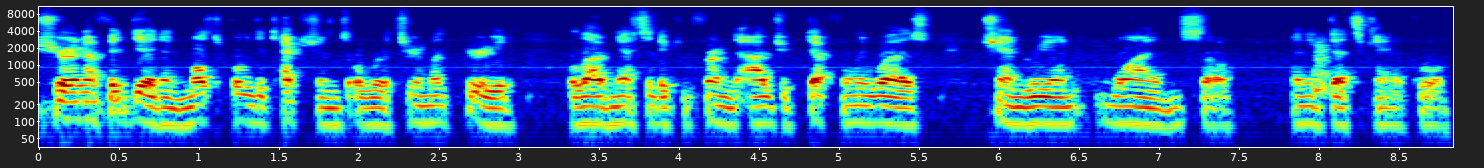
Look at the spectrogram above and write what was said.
Sure enough, it did, and multiple detections over a three-month period allowed NASA to confirm the object definitely was Chandrayaan-1. So I think that's kind of cool.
